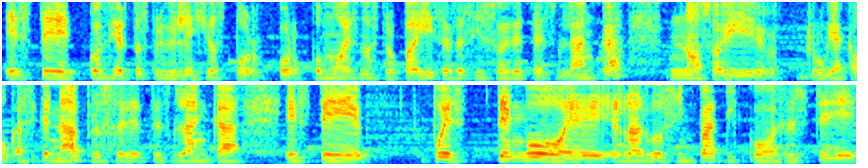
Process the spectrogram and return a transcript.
este, con ciertos privilegios por, por cómo es nuestro país, es decir, soy de tez blanca, no soy rubia caucásica nada, pero soy de tez blanca, este, pues tengo eh, rasgos simpáticos, este,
